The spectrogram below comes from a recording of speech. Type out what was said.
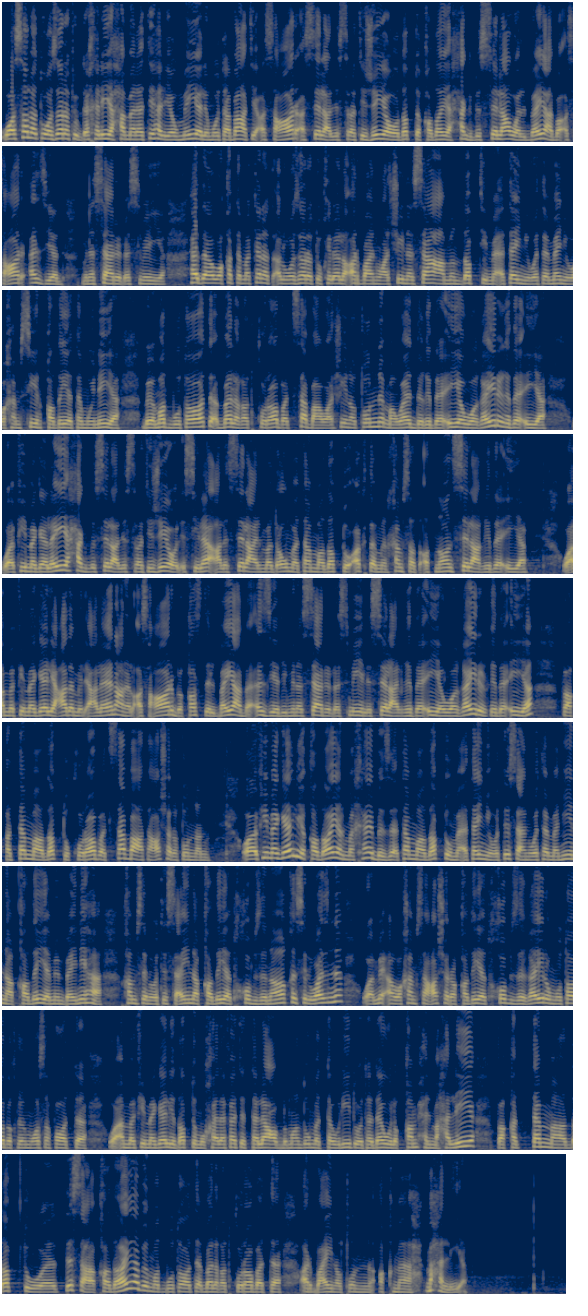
واصلت وزارة الداخلية حملاتها اليومية لمتابعة أسعار السلع الاستراتيجية وضبط قضايا حجب السلع والبيع بأسعار أزيد من السعر الرسمي. هذا وقد تمكنت الوزارة خلال 24 ساعة من ضبط 258 قضية تموينية بمضبوطات بلغت قرابة 27 طن مواد غذائية وغير غذائية. وفي مجالي حجب السلع الاستراتيجية والاستيلاء على السلع المدعومة تم ضبط أكثر من خمسة أطنان سلع غذائية. وأما في مجال عدم الإعلان عن الأسعار بقصد البيع بأزيد من السعر الرسمي للسلع الغذائية وغير الغذائية فقد تم ضبط قرابة 17 طنا. وفي مجال قضايا المخابز تم ضبط 289 قضية من بينها 95 قضية خبز ناقص الوزن و115 قضية خبز غير مطابق للمواصفات. وأما في مجال ضبط مخالفات التلاعب بمنظومة توريد وتداول القمح المحلي فقد تم ضبط تسع قضايا بمضبوطات بلغت قرابة 40 طن أقماح محلية.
